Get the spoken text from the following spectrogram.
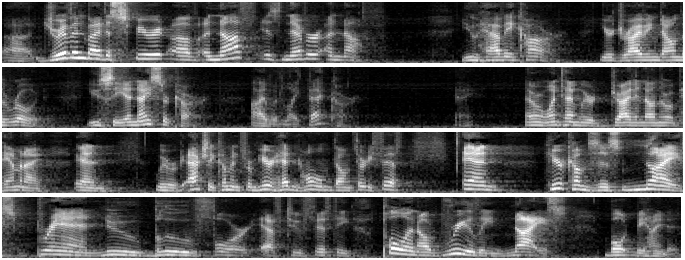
Uh, driven by the spirit of enough is never enough. You have a car. You're driving down the road. You see a nicer car. I would like that car. Okay? I remember one time we were driving down the road, Pam and I, and we were actually coming from here, heading home down 35th, and here comes this nice, brand new blue Ford F 250 pulling a really nice boat behind it.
